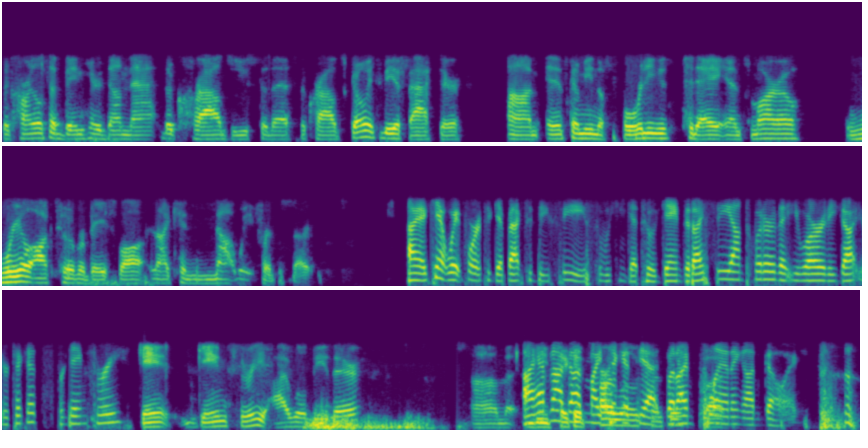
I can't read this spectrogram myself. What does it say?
The Cardinals have been here, done that. The crowd's used to this. The crowd's going to be a factor. Um, and it's going to be in the 40s today and tomorrow. Real October baseball, and I cannot wait for it to start. I can't wait for it to get back to DC so we can get to a game. Did I see on Twitter that you already got your tickets for Game Three? Game Game Three, I will be there. Um, I have not gotten my tickets yet, but I'm planning on going.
